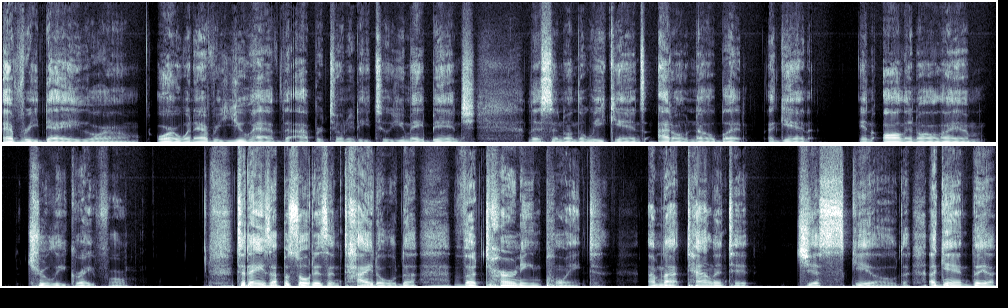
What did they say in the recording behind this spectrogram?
every day or um, or whenever you have the opportunity to. You may binge listen on the weekends. I don't know, but again, in all in all, I am truly grateful. Today's episode is entitled The Turning Point. I'm not talented, just skilled. Again, the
